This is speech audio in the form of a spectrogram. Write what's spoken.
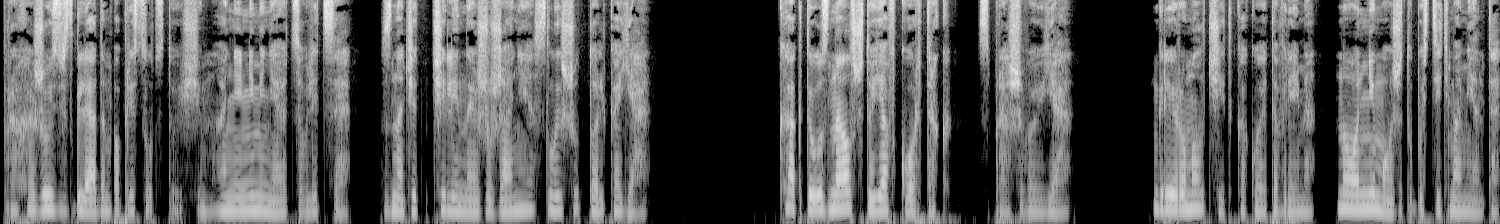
Прохожусь взглядом по присутствующим, они не меняются в лице. Значит, пчелиное жужжание слышу только я. «Как ты узнал, что я в Кортрак?» — спрашиваю я. Гриро молчит какое-то время, но он не может упустить момента.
